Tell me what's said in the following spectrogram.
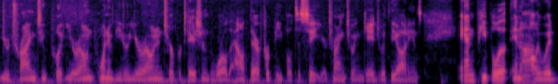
you're trying to put your own point of view, your own interpretation of the world out there for people to see. You're trying to engage with the audience. And people in Hollywood,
